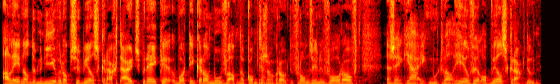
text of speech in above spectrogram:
alleen al de manier waarop ze wilskracht uitspreken, word ik er al moe van. Dan komt er zo'n grote frons in hun voorhoofd en zeg ik, ja, ik moet wel heel veel op wilskracht doen.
